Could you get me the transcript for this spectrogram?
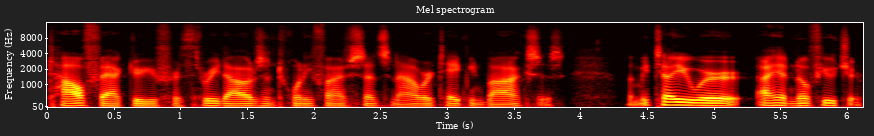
towel factory for three dollars and twenty five cents an hour taping boxes. Let me tell you where I had no future.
